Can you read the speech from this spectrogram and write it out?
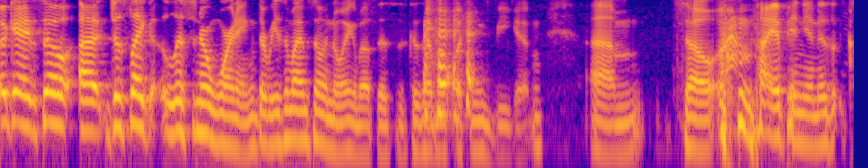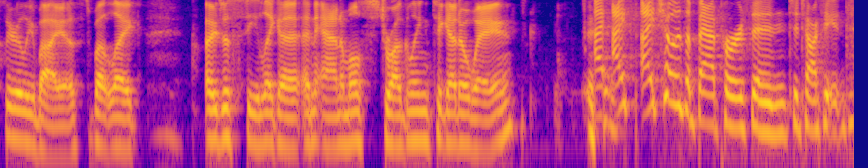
okay, so uh just like listener warning, the reason why I'm so annoying about this is because I'm a fucking vegan. Um so my opinion is clearly biased, but like I just see like a an animal struggling to get away. I, I i chose a bad person to talk to, to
